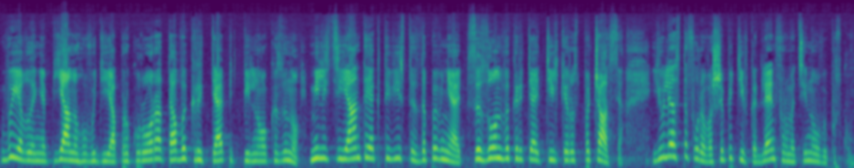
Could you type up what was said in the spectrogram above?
виявлення п'яного водія прокурора та викриття підпільного казино. Міліціянти і активісти запевняють, сезон викриття тільки розпочався. Юлія Стафурова, Шепетівка для інформаційного випуску.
